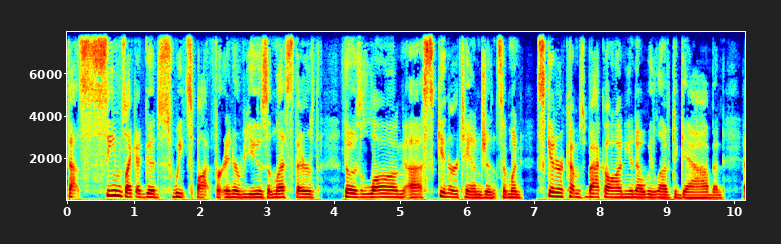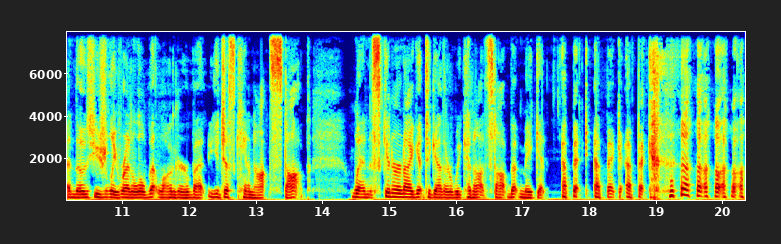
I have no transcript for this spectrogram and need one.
that seems like a good sweet spot for interviews, unless there's those long uh, Skinner tangents. And when Skinner comes back on, you know, we love to gab, and, and those usually run a little bit longer, but you just cannot stop. When Skinner and I get together, we cannot stop but make it epic, epic, epic.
